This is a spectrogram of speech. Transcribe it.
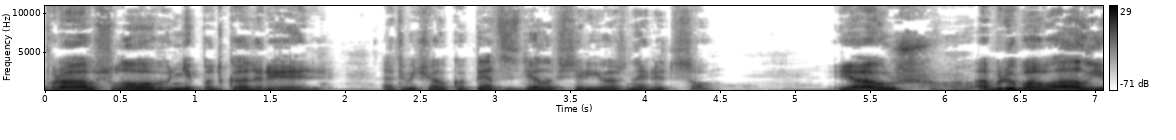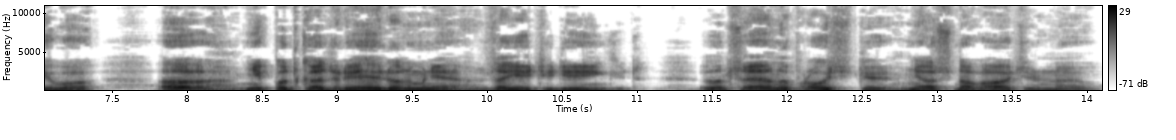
прав слово не под кадрель, — отвечал купец, сделав серьезное лицо. — Я уж облюбовал его, а не под кадрель он мне за эти деньги-то. Цену просите неосновательную.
